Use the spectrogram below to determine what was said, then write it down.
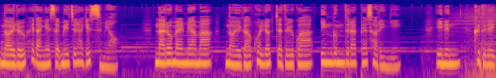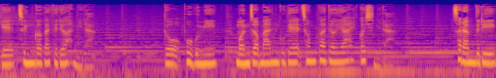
너희를 회당에서 매질하겠으며, 나로 말미암아 너희가 권력자들과 임금들 앞에 서리니 이는 그들에게 증거가 되려 함이라. 또 복음이 먼저 만국에 전파되어야 할 것이니라. 사람들이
